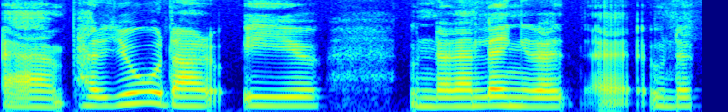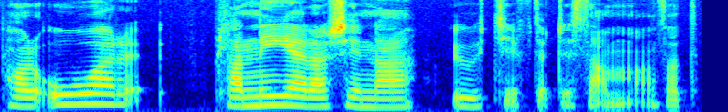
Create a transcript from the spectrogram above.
eh, period där EU under en längre, eh, under ett par år planerar sina utgifter tillsammans. Att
